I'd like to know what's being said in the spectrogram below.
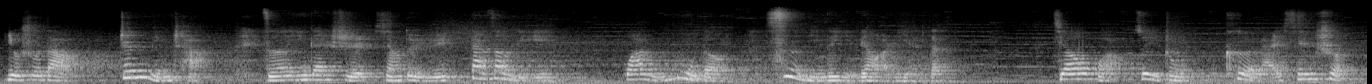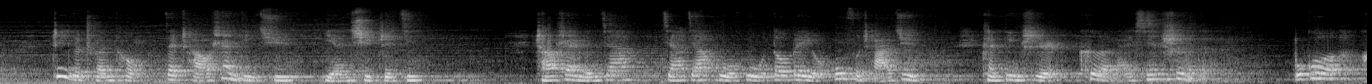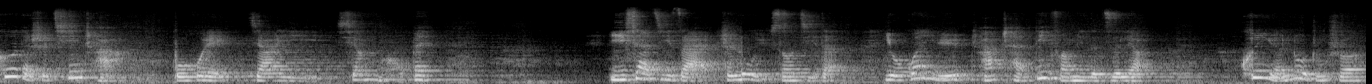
又说到真名茶，则应该是相对于大枣李、瓜芦木等次名的饮料而言的。交广最重，客来先设。这个传统在潮汕地区延续至今。潮汕人家家家户户都备有功夫茶具，肯定是客来先设的。不过喝的是清茶，不会加以香茅备。以下记载是陆羽搜集的有关于茶产地方面的资料。《昆源录》中说：“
